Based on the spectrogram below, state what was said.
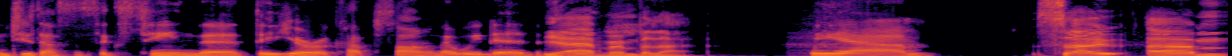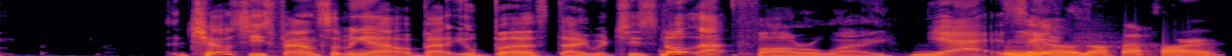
in 2016 the the euro cup song that we did yeah, remember that. yeah So, um, Chelsea's found something out about your birthday, which is not that far away. Yeah. So no, not that far.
